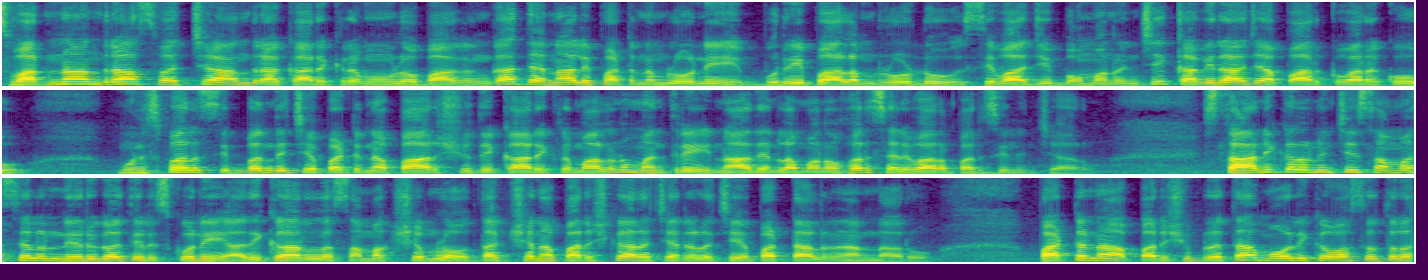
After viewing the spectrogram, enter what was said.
స్వర్ణాంధ్ర స్వచ్ఛ ఆంధ్ర కార్యక్రమంలో భాగంగా తెనాలి పట్టణంలోని బుర్రిపాలెం రోడ్డు శివాజీ బొమ్మ నుంచి కవిరాజా పార్క్ వరకు మున్సిపల్ సిబ్బంది చేపట్టిన పారిశుద్ధ్య కార్యక్రమాలను మంత్రి నాదెండ్ల మనోహర్ శనివారం పరిశీలించారు. స్థానికుల నుంచి సమస్యలను నేరుగా తెలుసుకొని అధికారుల సమక్షంలో తక్షణ పరిష్కార చర్యలు చేపట్టాలని అన్నారు. పట్టణ పరిశుభ్రత మౌలిక వసతుల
